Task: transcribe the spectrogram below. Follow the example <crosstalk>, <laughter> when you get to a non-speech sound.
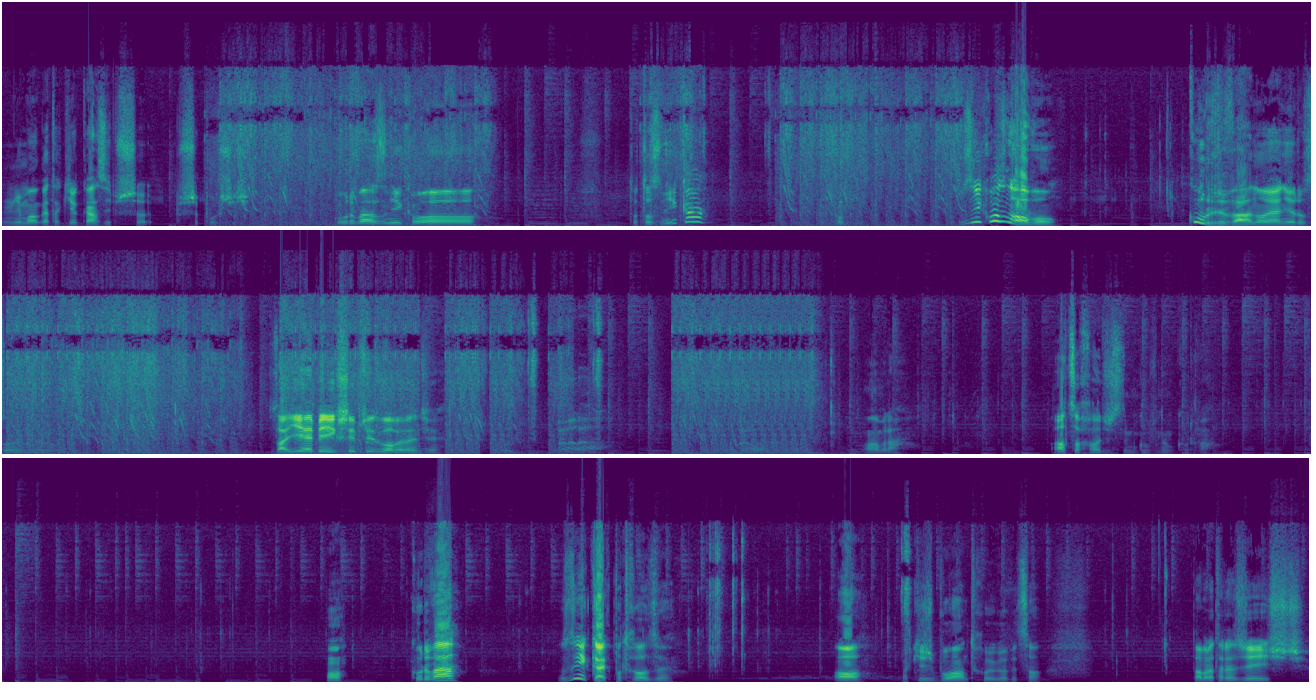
Nie mogę takiej okazji przy, przypuścić. Kurwa, znikło! To to znika? Znikło znowu! Kurwa, no ja nie rozumiem tego. Zajebie ich szybciej z głowy będzie. Dobra. O co chodzi z tym gównem, kurwa? O! Kurwa! Znika jak podchodzę. O! Jakiś błąd, chuj go wie co. Dobra, teraz gdzie iść?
